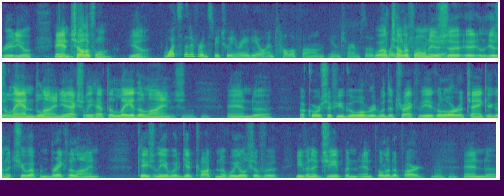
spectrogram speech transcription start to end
Radio and telephone. Yeah. what's the difference between radio and telephone in terms of Well, telephone is communicate? uh, is a landline. You actually have to lay the lines, and uh, of course, if you go over it with a tracked vehicle or a tank, you're going to chew up and break the line. Occasionally, it would get caught in the wheels of uh even a jeep and, and pull it apart. And uh,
